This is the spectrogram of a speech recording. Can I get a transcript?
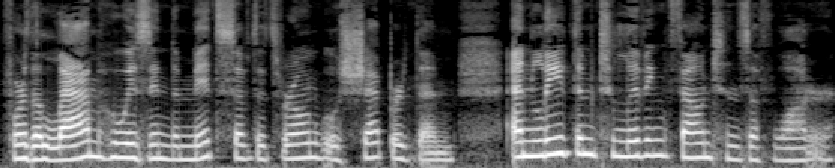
for the Lamb who is in the midst of the throne will shepherd them and lead them to living fountains of water,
